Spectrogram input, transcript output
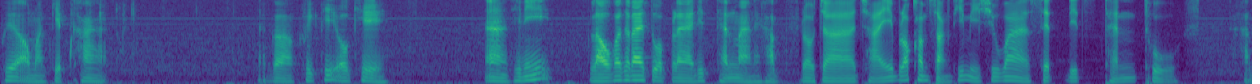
เพื่อเอามาเก็บค่า แล้วก็คลิกที่โอเคอ่าทีนี้ เราก็จะได้ตัวแปร distance มานะครับ เราจะใช้บล็อกคำสั่งที่มีชื่อว่า set distance to นะครับ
